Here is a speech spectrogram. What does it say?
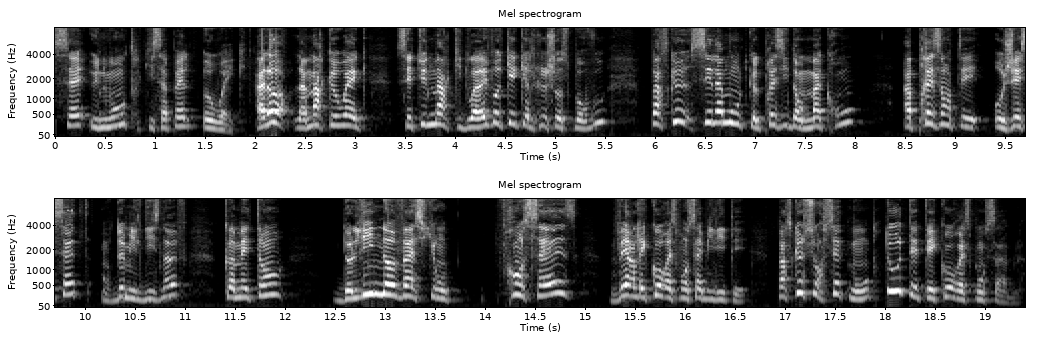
C'est une montre qui s'appelle Awake. Alors, la marque Awake, c'est une marque qui doit évoquer quelque chose pour vous, parce que c'est la montre que le président Macron a présentée au G7 en 2019 comme étant de l'innovation française vers l'éco-responsabilité. Parce que sur cette montre, tout est éco-responsable.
